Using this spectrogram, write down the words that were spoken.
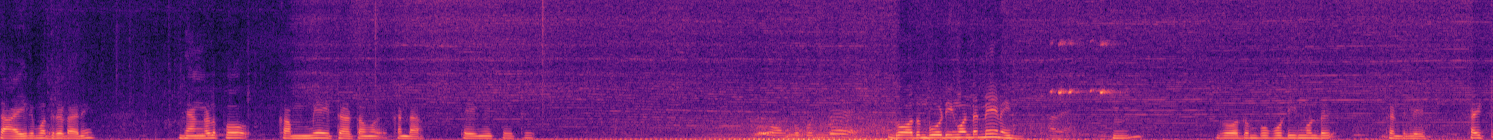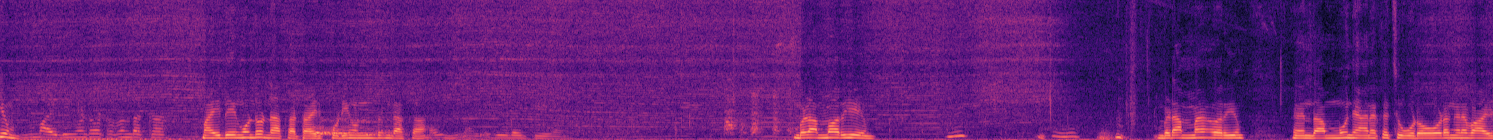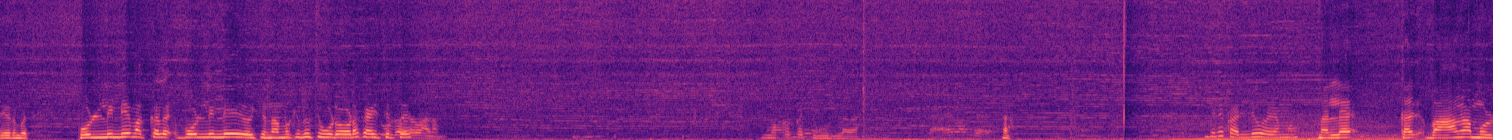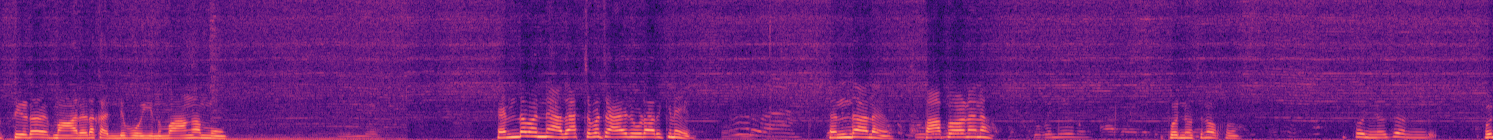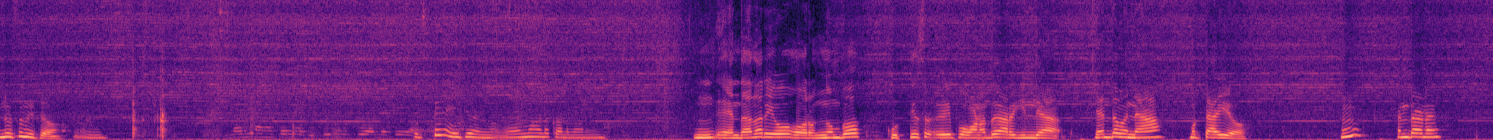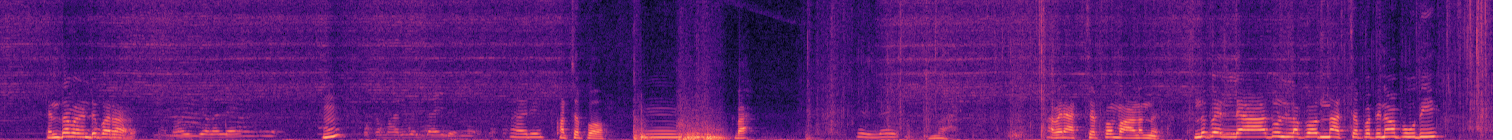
ചായയിൽ മധുരിടാൻ ഞങ്ങളിപ്പോൾ കമ്മിയായിട്ടാട്ടോ കണ്ട തേങ്ങയൊക്കെ ഇട്ട് ഗോതമ്പ് പൊടിയും കൊണ്ട് തന്നെയാണ് ഗോതമ്പ് പൊടിയും കൊണ്ട് കണ്ടില്ലേ? കഴിക്കും. മൈദയും കൊണ്ട് ഉണ്ടാക്കാം? കേട്ടോ അരിപ്പൊടിയും കൊണ്ട് ഉണ്ടാക്കാം. ഇവിടെ അമ്മ അറിയും ഇവിടെ അമ്മ പറയും എന്താ അമ്മു ഞാനൊക്കെ ചൂടോടെ ഇങ്ങനെ വായിലിടുമ്പോൾ പൊള്ളില്ലേ മക്കൾ? പൊള്ളില്ലേ ചോദിക്കും. നമുക്കിത് ചൂടോടെ കഴിച്ചിട്ട് നമുക്കൊക്കെ ഇതിന് കല്ല് പോയമ്മ നല്ല വാങ്ങാ മുട്ടിയുടെ മാലയുടെ കല്ല് പോയിന്ന്. വാങ്ങാമോ എന്താ പന്നെ? അത് അച്ഛമ്മ ചായ ചൂടാറിക്കണേ. എന്താണ്? പാപ്പ വേണേനോ? പൊന്നൂസിന് പൊന്നൂസ് വന്നത് പൊന്നൂസ് നീച്ചോ? കുട്ടി നീച്ചു വന്നു വേമ അവിടെ കടന്നു എന്താണെന്നറിയോ എന്താന്നറിയോ? ഉറങ്ങുമ്പോൾ കുട്ടി പോണത് അറിയില്ല. എന്താ മുന്നാ മുട്ടായിയോ? എന്താണ്? എന്താ വേണ്ടി പറ? അച്ചപ്പോ. അവൻ അച്ചപ്പം വേണമെന്ന് ഇന്നിപ്പോ എല്ലാതും ഉള്ളപ്പോ ഇന്ന് അച്ചപ്പത്തിനാ പൂതി?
